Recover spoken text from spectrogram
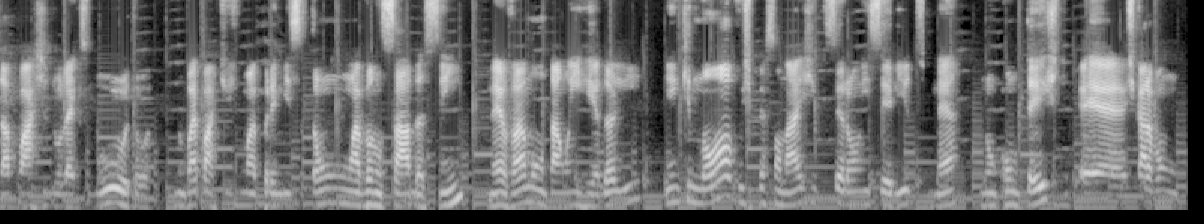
da parte do Lex Luthor, não vai partir de uma premissa tão avançada assim, né? Vai montar um enredo ali em que novos personagens serão inseridos, né, num contexto. É, os caras vão,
